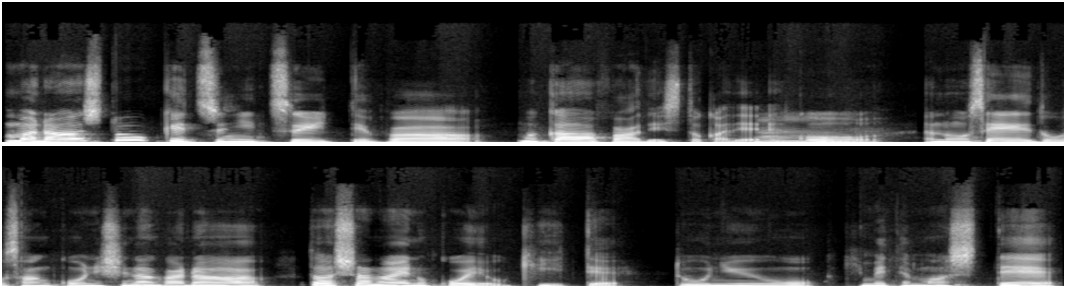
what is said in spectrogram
まあ、卵子凍結については、まあ、GAFA ですとかでうん、こう、あの、制度を参考にしながら、あとは社内の声を聞いて導入を決めてまして、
